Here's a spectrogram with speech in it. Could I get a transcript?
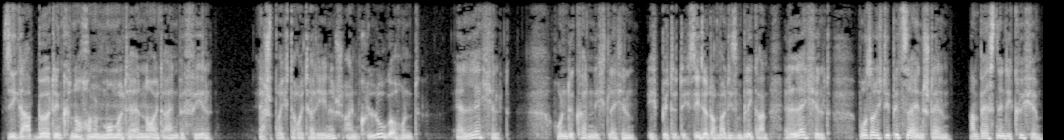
Sie gab Bird den Knochen und murmelte erneut einen Befehl. Er spricht auch Italienisch, ein kluger Hund. Er lächelt. Hunde können nicht lächeln. Ich bitte dich, sieh dir doch mal diesen Blick an. Er lächelt. Wo soll ich die Pizza hinstellen? Am besten in die Küche.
